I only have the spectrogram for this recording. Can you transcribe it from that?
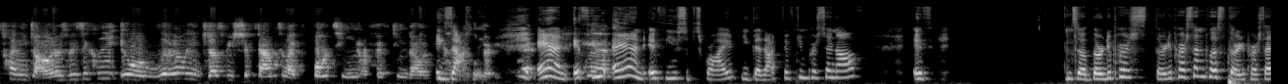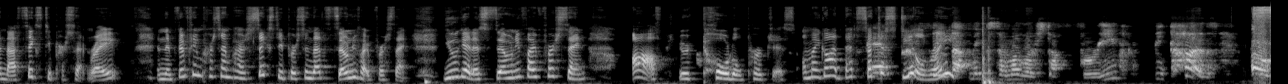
twenty dollars, basically, it will literally just be shipped down to like fourteen or fifteen dollars. Exactly. And if you and if you subscribe, you get that fifteen percent off. If so, thirty percent, thirty percent plus thirty percent, that's sixty percent, right? And then fifteen percent plus sixty percent, that's seventy-five percent. You get a seventy-five percent off your total purchase. Oh my God, that's such a steal, right? That makes some of our stuff free because um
